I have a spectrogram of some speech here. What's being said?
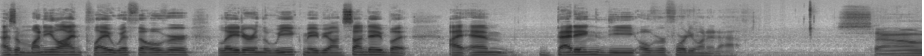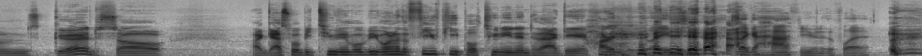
as a money line play with the over later in the week, maybe on Sunday, but I am betting the over 41 and a half. Sounds good. So I guess we'll be tuning. We'll be one of the few people tuning into that game. Hardly, like yeah. it's like a half unit to play.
